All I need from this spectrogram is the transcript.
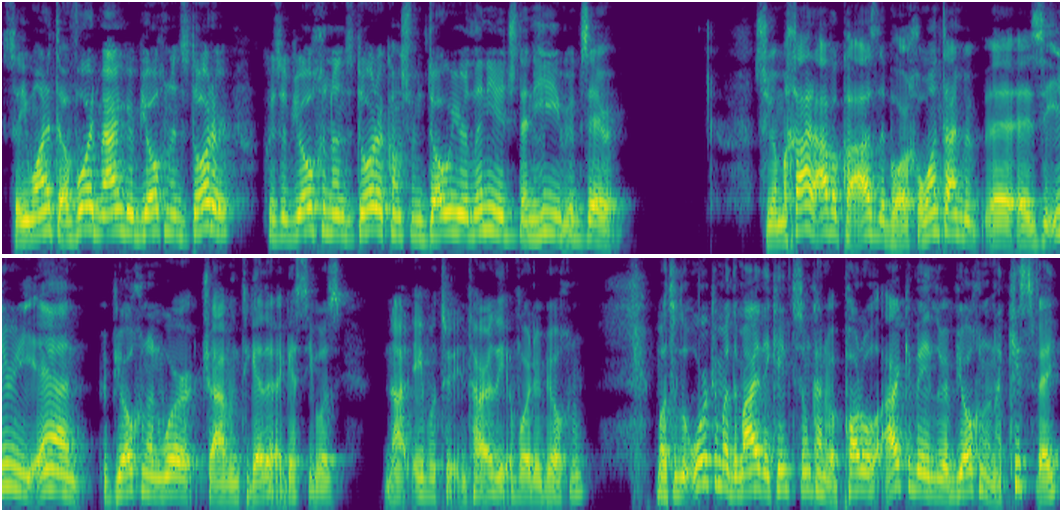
So he wanted to avoid marrying Rabbi Yochanan's daughter, because Rabbi Yochanan's daughter comes from doughier lineage than he, Reb Zera. So Yom Echad Avaka Azleborcha, one time uh, uh, Zeiri and Rabbi Yochanan were traveling together. I guess he was not able to entirely avoid Rabbi Yochanan. They came to some kind of a puddle. Arkive Rabbi Yochanan a kisve.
